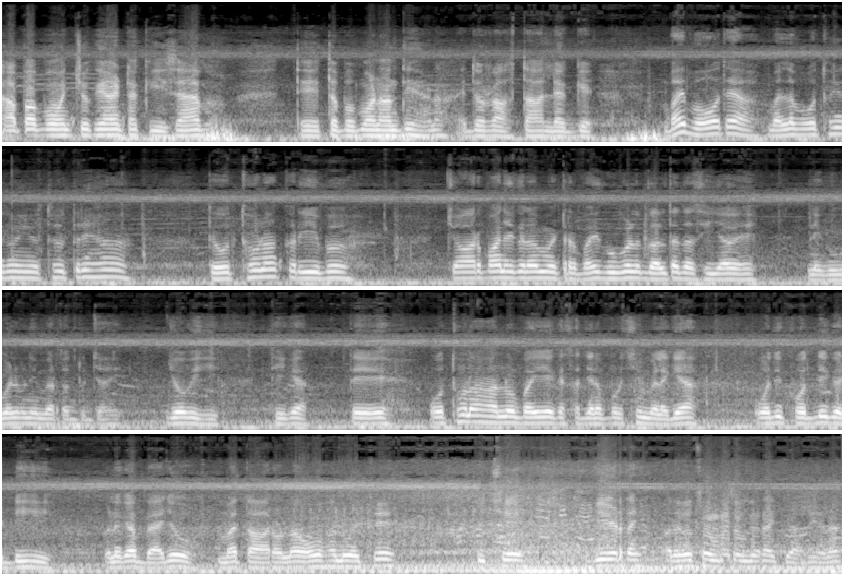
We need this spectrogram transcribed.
ਆਪਾਂ ਪਹੁੰਚ ਚੁੱਕੇ ਹਾਂ ਟੱਕੀ ਸਾਹਿਬ, ਤੇ ਤਪੋਬਨ ਆਂਦੇ ਹਨ ਇਧਰ ਰਸਤਾ ਹਲੇ ਅੱਗੇ। ਬਾਈ ਬਹੁਤ ਆ, ਮਤਲਬ ਉੱਥੋਂ ਜਦੋਂ ਅਸੀਂ ਉੱਥੇ ਉਤਰੇ ਹਾਂ, ਤੇ ਉੱਥੋਂ ਨਾ ਕਰੀਬ 4-5 ਕਿਲੋਮੀਟਰ ਬਾਈ ਗੂਗਲ ਗਲਤ ਦੱਸੀ ਜਾਵੇ, ਨਹੀਂ ਗੂਗਲ ਵੀ ਨਹੀਂ ਮੇਰਾ ਤਾਂ ਦੂਜਾ ਸੀ, ਜੋ ਵੀ ਸੀ, ਠੀਕ ਹੈ ਤੇ ਉੱਥੋਂ ਨਾ ਸਾਨੂੰ ਬਾਈ ਇੱਕ ਸੱਜਣ ਪੁਰਸ਼ ਮਿਲ ਗਿਆ, ਉਹਦੀ ਖੁਦ ਦੀ ਗੱਡੀ ਸੀ ਉਹਨੇ ਕਿਹਾ, ਬਹਿ ਜਾਓ, ਮੈਂ ਤਾਰ ਆਉਣਾ। ਉਹ ਸਾਨੂੰ ਇੱਥੇ ਪਿੱਛੇ ਗੇਟ ਤਾਈਂ ਆ ਦੇਖੋ ਸੰਗਤ ਵਗੈਰਾ ਜਾ ਰਹੀ ਹੈ ਨਾ।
